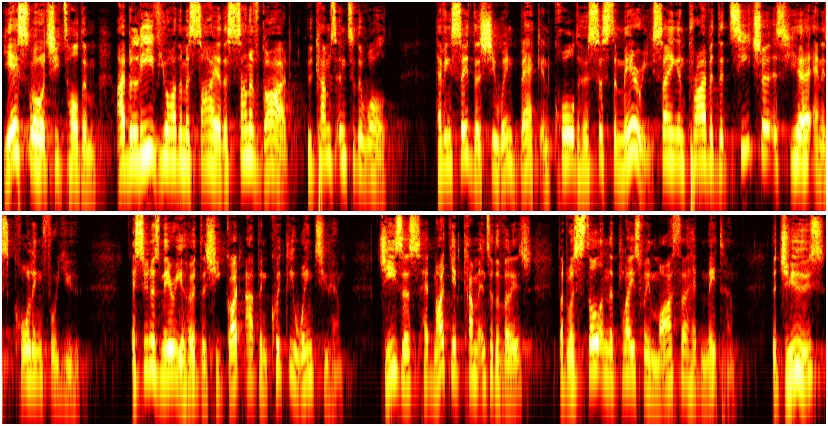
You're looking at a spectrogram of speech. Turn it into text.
Yes, Lord, she told him. I believe you are the Messiah, the Son of God, who comes into the world. Having said this, she went back and called her sister Mary, saying in private, The teacher is here and is calling for you. As soon as Mary heard this, she got up and quickly went to him. Jesus had not yet come into the village, but was still in the place where Martha had met him. The Jews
